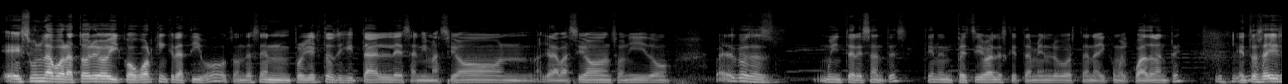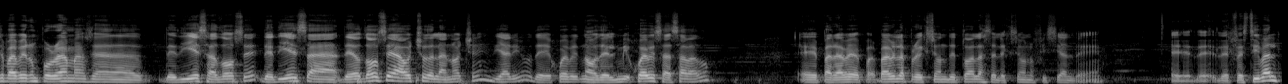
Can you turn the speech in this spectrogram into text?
Es un laboratorio y coworking creativo, donde hacen proyectos digitales, animación, grabación, sonido, varias cosas muy interesantes. Tienen festivales que también luego están ahí, como el Cuadrante. Entonces ahí se va a ver un programa, o sea, de 10 a 12, de 10 a, de 12 a 8 de la noche, diario, de jueves, no, del jueves a sábado, eh, para, ver, para ver la proyección de toda la selección oficial de, eh, del festival.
